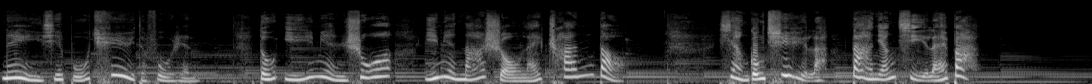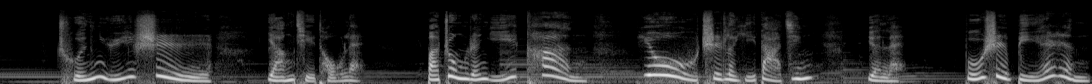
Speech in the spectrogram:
那些不去的妇人，都一面说，一面拿手来搀道。相公去了，大娘起来吧。淳于氏仰起头来，把众人一看，又吃了一大惊。原来不是别人，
